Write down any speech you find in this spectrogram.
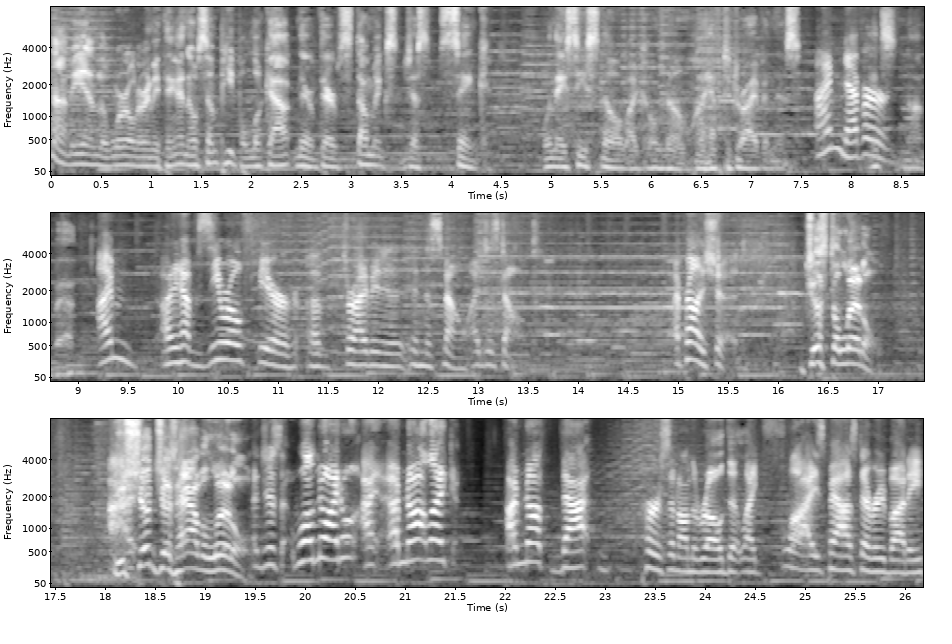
Not the end of the world or anything. I know some people look out and their their stomachs just sink when they see snow. Like, oh no, I have to drive in this. I'm never. It's not bad. I'm. I have zero fear of driving in in the snow. I just don't. I probably should. Just a little. You should just have a little. I just. Well, no, I don't. I. I'm not like. I'm not that person on the road that like flies past everybody.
